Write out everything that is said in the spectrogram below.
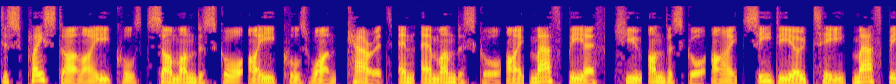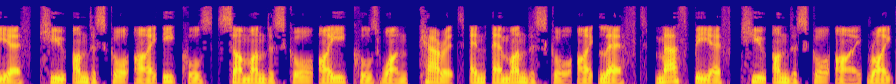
Display style i equals sum underscore i equals one caret n m underscore i math bf q underscore i c dot math bf q underscore i equals sum underscore i equals one caret n m underscore i left math bf q underscore i right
